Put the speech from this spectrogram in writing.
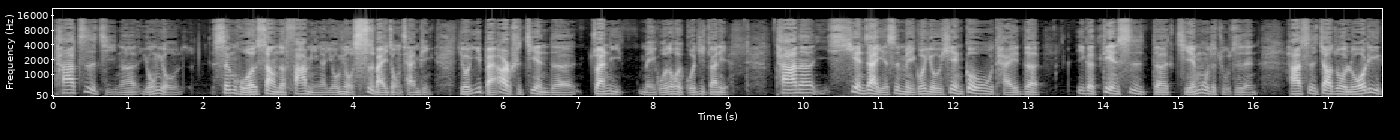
他自己呢，拥有生活上的发明啊，拥有四百种产品，有一百二十件的专利，美国的或国际专利。他呢，现在也是美国有线购物台的一个电视的节目的主持人。他是叫做罗利·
